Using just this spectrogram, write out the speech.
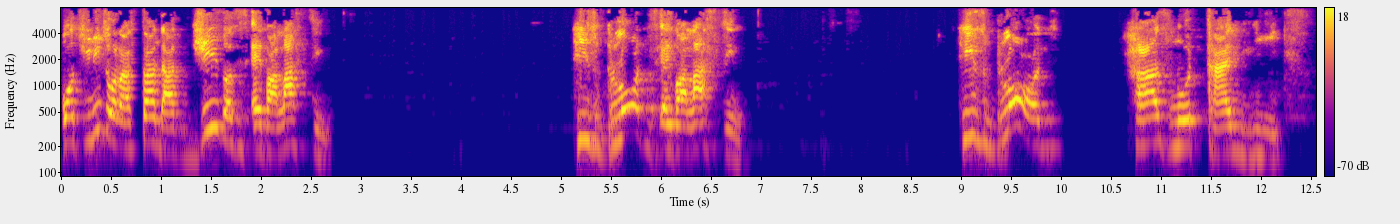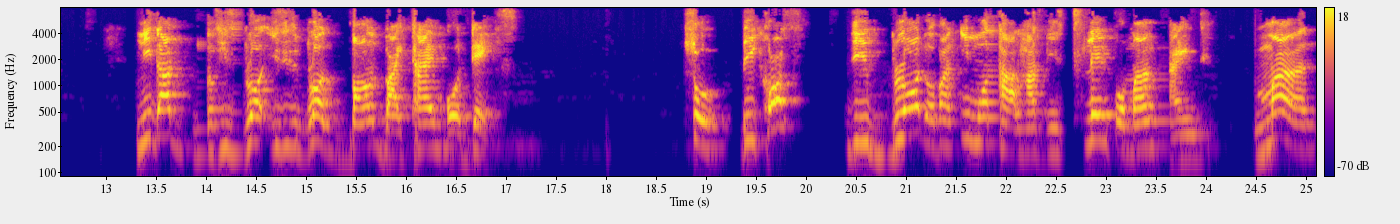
But you need to understand that Jesus is everlasting. His blood is everlasting. His blood has no time limit. Neither does his blood is his blood bound by time or death. So, because the blood of an immortal has been slain for mankind, man,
